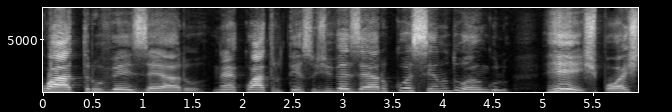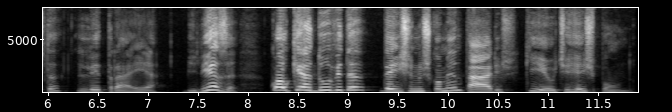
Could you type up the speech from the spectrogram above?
4V0, né? 4 terços de V0, cosseno do ângulo. Resposta, letra E. Beleza? Qualquer dúvida, deixe nos comentários que eu te respondo.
